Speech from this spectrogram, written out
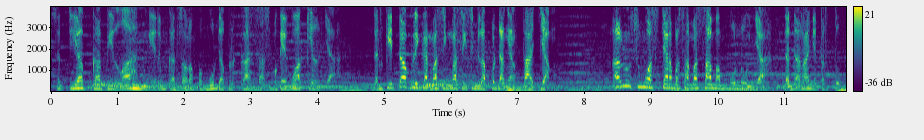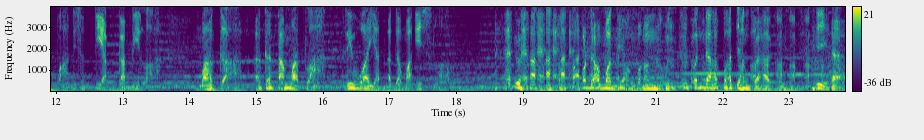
Setiap kabilah mengirimkan seorang pemuda perkasa sebagai wakilnya. Dan kita berikan masing-masing sebilah pedang yang tajam. Lalu semua secara bersama-sama membunuhnya dan darahnya tertumpah di setiap kabilah. Maka akan tamatlah riwayat agama Islam. Pendapat yang bagus. Pendapat yang bagus. Iya.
